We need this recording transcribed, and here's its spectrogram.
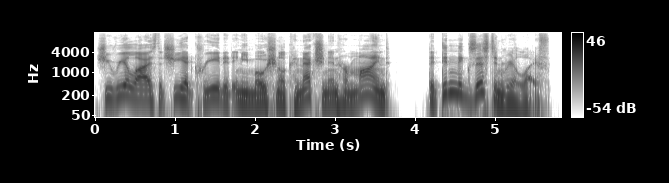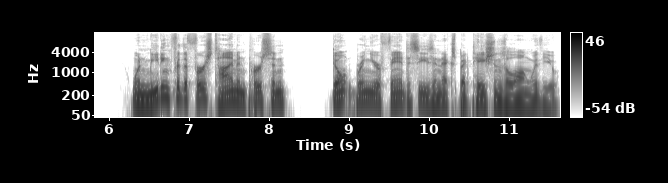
She realized that she had created an emotional connection in her mind that didn't exist in real life. When meeting for the first time in person, don't bring your fantasies and expectations along with you.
